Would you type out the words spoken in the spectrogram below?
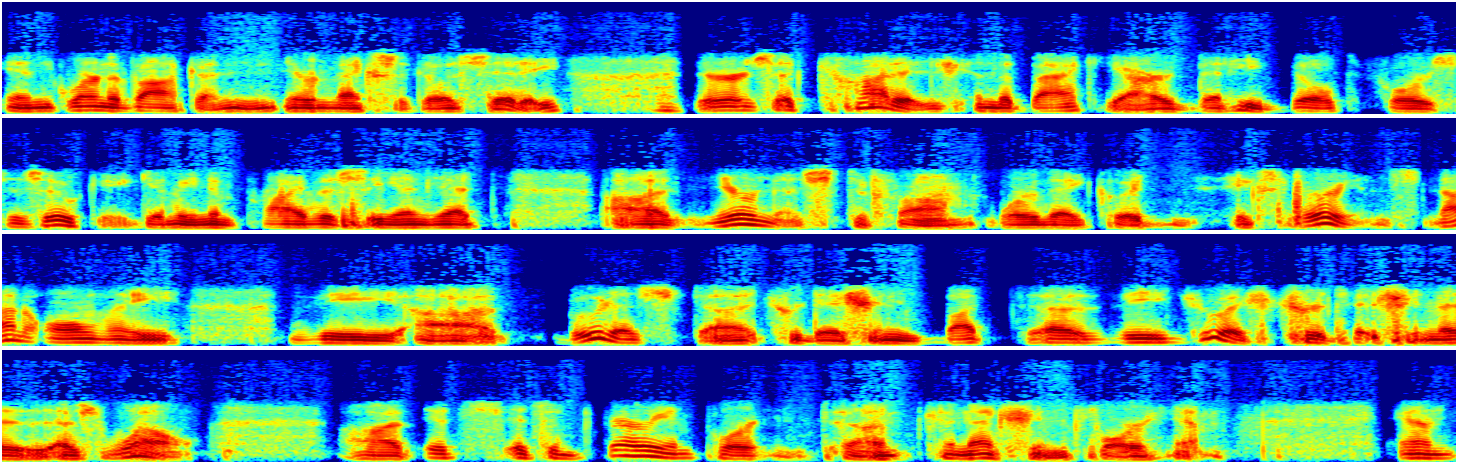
in Cuernavaca near Mexico City. There's a cottage in the backyard that he built for Suzuki, giving him privacy and yet uh, nearness to Fromm, where they could experience not only the uh, Buddhist uh, tradition, but uh, the Jewish tradition as, well. Uh, it's it's a very important uh, connection for him, and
